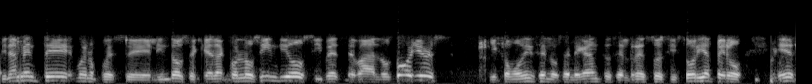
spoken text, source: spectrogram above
Finalmente, bueno, pues eh, Lindor se queda con los indios y Betts se va a los Dodgers. Y como dicen los elegantes, el resto es historia, pero es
